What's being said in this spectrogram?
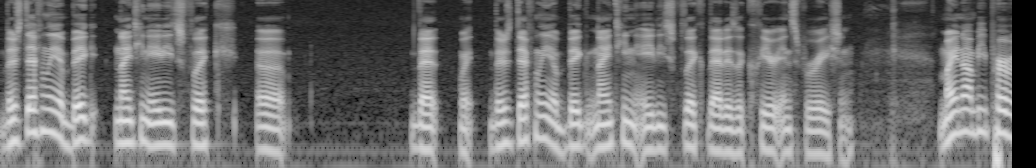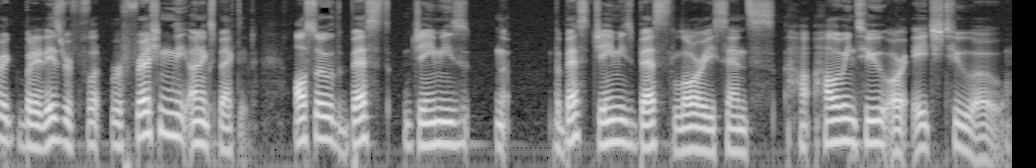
There's definitely a big 1980s flick. Uh, that wait, there's definitely a big 1980s flick that is a clear inspiration. Might not be perfect, but it is refl- refreshingly unexpected. Also, the best Jamie's no, the best Jamie's best Laurie since Ha- Halloween 2 or H2O.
